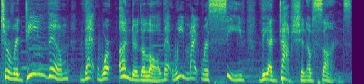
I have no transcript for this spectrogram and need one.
to redeem them that were under the law, that we might receive the adoption of sons.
